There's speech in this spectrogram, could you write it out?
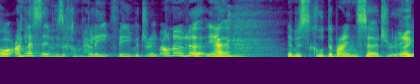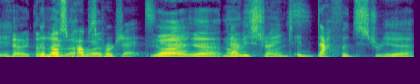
or unless it was a complete fever dream. Oh no, look, yeah, it was called the brain surgery. Okay, don't the Lost Pubs one. Project. Right, yeah, Very nice, strange. nice. In Dafford Street. Yeah,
